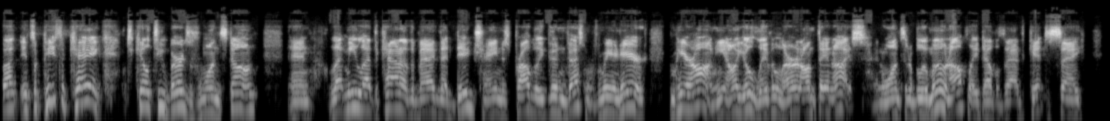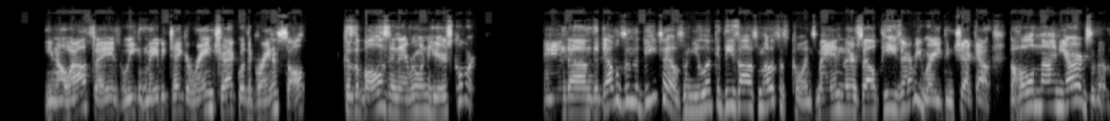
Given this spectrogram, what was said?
But it's a piece of cake to kill two birds with one stone. And let me let the cat out of the bag. That dig chain is probably a good investment from here here from here on. You know, you'll live and learn on thin ice. And once in a blue moon, I'll play devil's advocate to say, you know, what I'll say is we can maybe take a rain check with a grain of salt because the ball is in everyone here's court. And um, the devil's in the details. When you look at these osmosis coins, man, there's LPs everywhere you can check out the whole nine yards of them.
